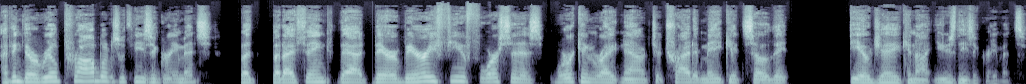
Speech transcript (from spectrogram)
I think there are real problems with these agreements, but but I think that there are very few forces working right now to try to make it so that DOJ cannot use these agreements.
